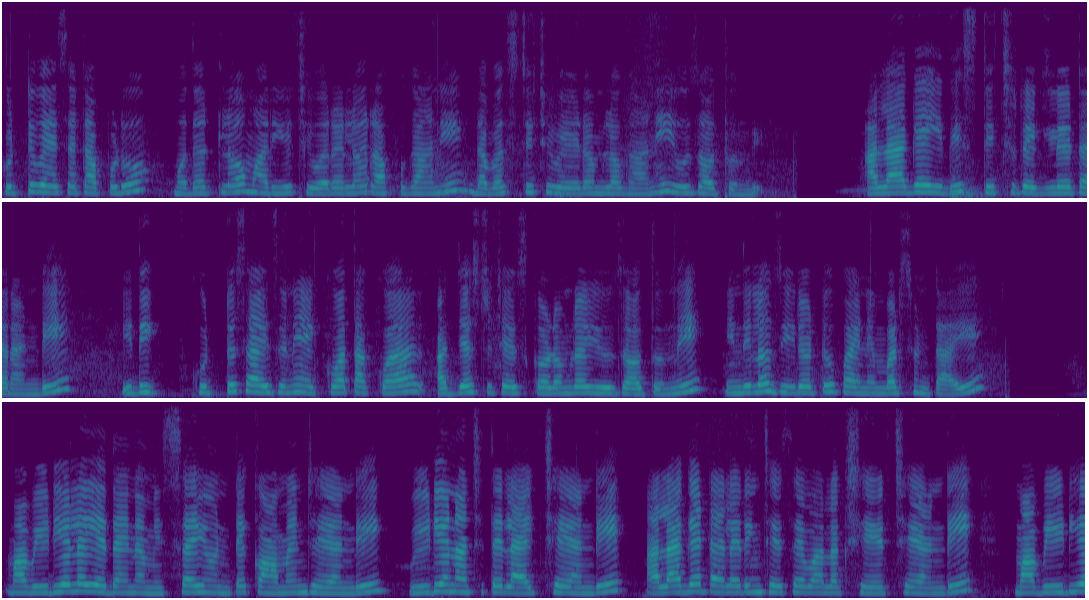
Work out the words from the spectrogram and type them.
కుట్టు వేసేటప్పుడు మొదట్లో మరియు చివరిలో రఫ్ కానీ డబల్ స్టిచ్ వేయడంలో కానీ యూజ్ అవుతుంది. అలాగే ఇది స్టిచ్ రెగ్యులేటర్ అండి. ఇది కుట్టు సైజుని ఎక్కువ తక్కువ అడ్జస్ట్ చేసుకోవడంలో యూజ్ అవుతుంది. ఇందులో జీరో టు ఫైవ్ నెంబర్స్ ఉంటాయి. మా వీడియోలో ఏదైనా మిస్ అయి ఉంటే కామెంట్ చేయండి. వీడియో నచ్చితే లైక్ చేయండి. అలాగే టైలరింగ్ చేసే వాళ్ళకి షేర్ చేయండి. మా వీడియో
